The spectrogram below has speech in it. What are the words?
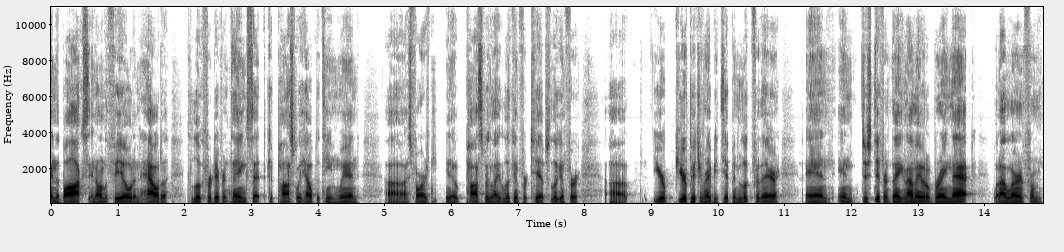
in the box and on the field, and how to, to look for different things that could possibly help the team win. Uh, as far as you know, possibly like looking for tips, looking for uh, your your pitcher may be tipping, look for there, and and just different things. And I'm able to bring that what I learned from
